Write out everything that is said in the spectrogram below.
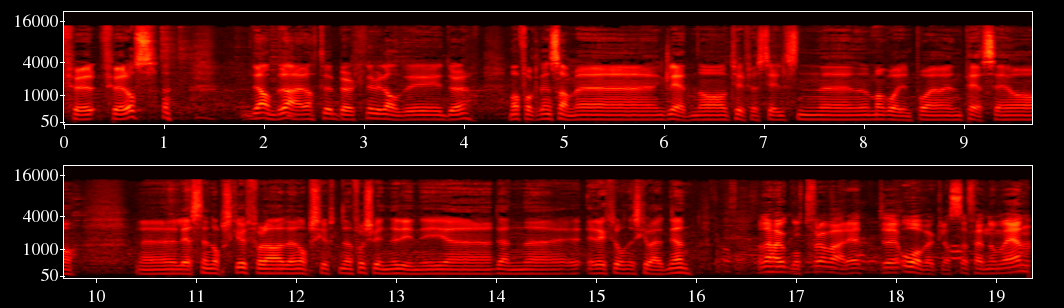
før, før oss. Det andre er at bøkene vil aldri dø. Man får ikke den samme gleden og tilfredsstillelsen eh, når man går inn på en PC og uh, leser en oppskrift, for da den oppskriften forsvinner inn i uh, den uh, elektroniske verden igjen. Og Det har jo gått fra å være et overklassefenomen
